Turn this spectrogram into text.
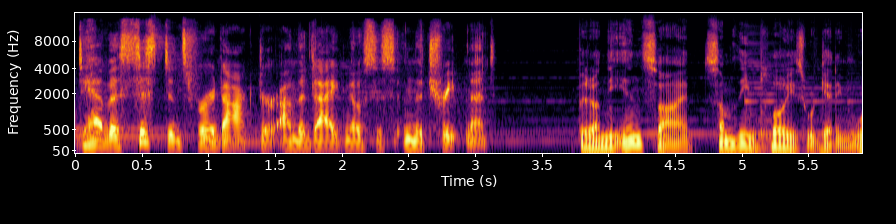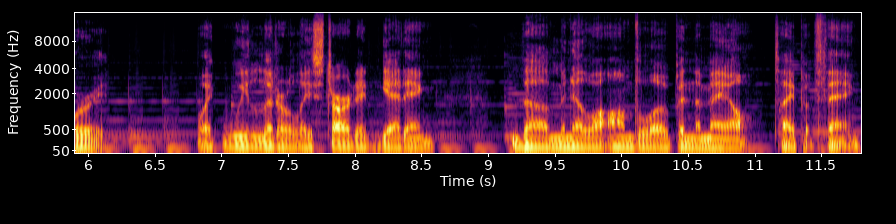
to have assistance for a doctor on the diagnosis and the treatment. But on the inside, some of the employees were getting worried. Like we literally started getting the manila envelope in the mail type of thing.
